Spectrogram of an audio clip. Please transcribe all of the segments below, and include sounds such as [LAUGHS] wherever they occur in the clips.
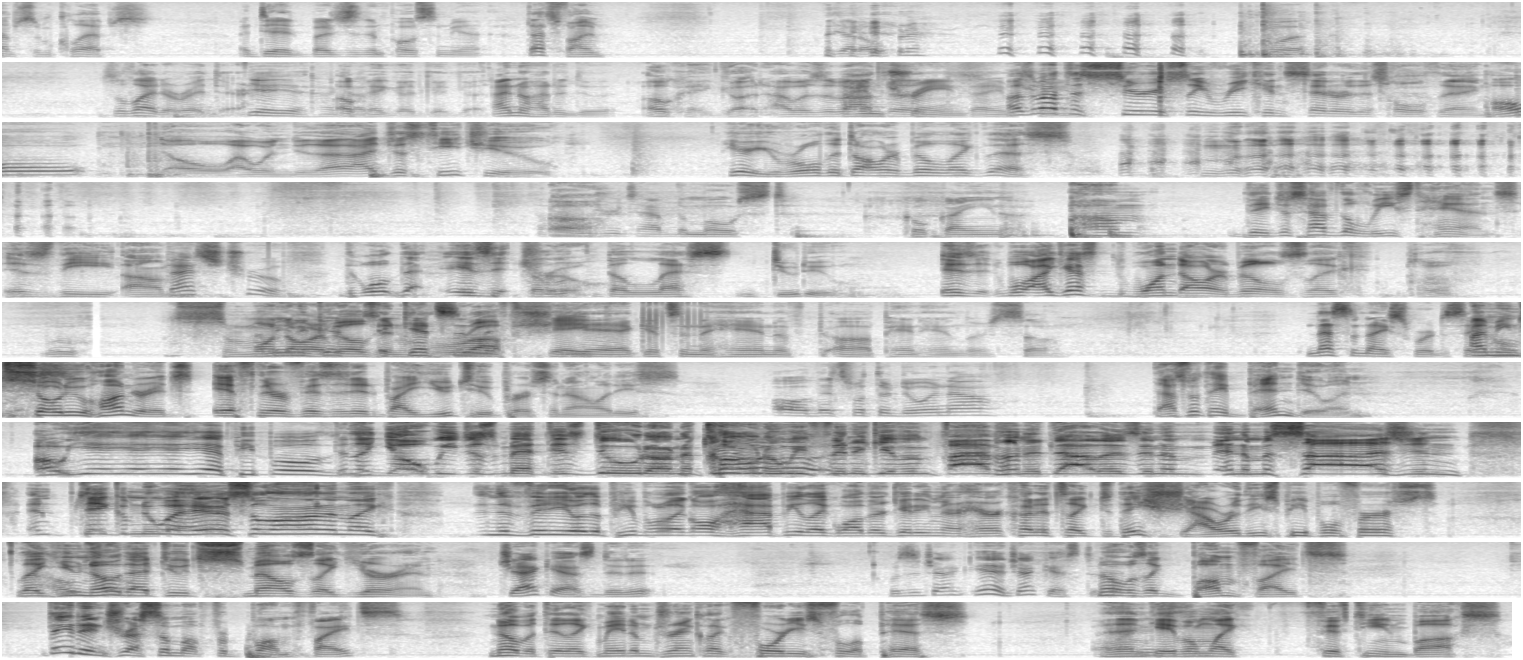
up some clips. I did, but I just didn't post them yet. That's fine. You got an opener? [LAUGHS] what? It's a lighter right there. Yeah, yeah. I got Okay, it. good, good, good. I know how to do it. Okay, good. I was about I'm to. trained. I am was about to seriously reconsider this whole thing. Oh, No, I wouldn't do that. I'd just teach you. Here, you roll the dollar bill like this. [LAUGHS] the hundreds have the most cocaine. Um, they just have the least hands. Is the um? That's true. th- well, that is it true? the less doo doo. Is it? Well, I guess one dollar bills like ugh. Ooh. some one dollar bills in rough shape. Yeah, it gets in the hand of uh, panhandlers. So, and that's a nice word to say. I mean, homeless. so do hundreds if they're visited by YouTube personalities. Oh, that's what they're doing now. That's what they've been doing. Oh yeah, yeah, yeah, yeah. People. They're like, "Yo, we just met this dude on the corner. We finna give him five hundred dollars and a and a massage and and take him to a hair salon." And like in the video, the people are like all happy, like while they're getting their haircut. It's like, did they shower these people first? Like you know so. that dude smells like urine. Jackass did it. Was it Jack? Yeah, Jackass did it? No, it. it was like bum fights. They didn't dress them up for bum fights. No, but they like made him drink like forties full of piss, and then gave him like fifteen bucks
